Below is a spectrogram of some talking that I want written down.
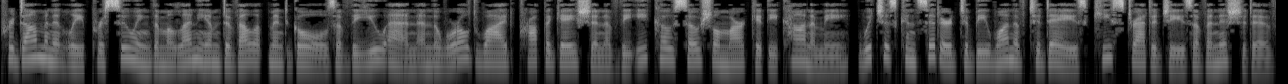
predominantly pursuing the Millennium Development Goals of the UN and the worldwide propagation of the eco-social market economy, which is considered to be one of today's key strategies of initiative.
